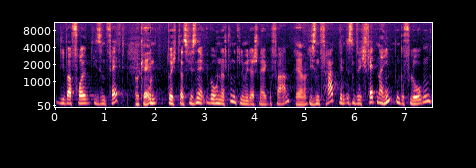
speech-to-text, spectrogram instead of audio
die war voll diesem Fett. Okay. Und durch das, wir sind ja über 100 Stundenkilometer schnell gefahren, Ja. diesen Fahrtwind ist natürlich Fett nach hinten geflogen,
